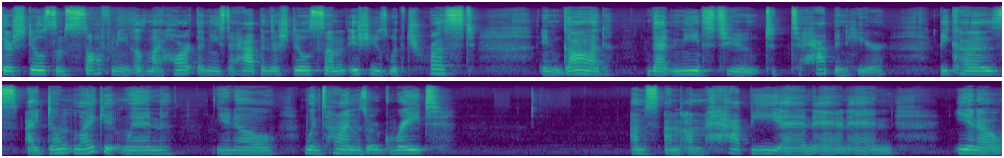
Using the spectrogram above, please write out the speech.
there's still some softening of my heart that needs to happen. There's still some issues with trust in God that needs to to, to happen here because I don't like it when you know, when times are great, I'm I'm I'm happy and and and you know,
